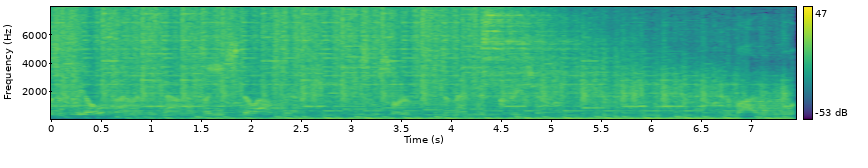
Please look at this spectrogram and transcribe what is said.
listen to the old time in town. I thought he's still out there. Some sort of demented creature. The Surviving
